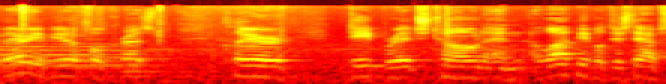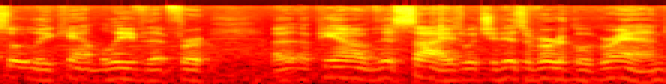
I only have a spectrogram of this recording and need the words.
Very beautiful, crisp, clear, deep, rich tone, and a lot of people just absolutely can't believe that for a, a, piano of this size, which it is a vertical grand,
